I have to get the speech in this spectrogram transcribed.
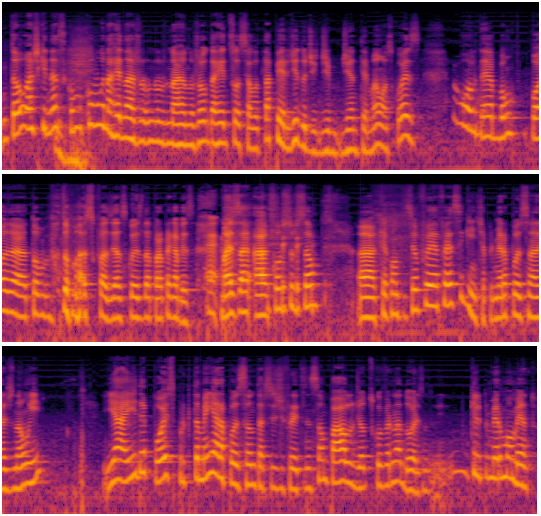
Então, acho que nessa, como, como na, na, no, na, no jogo da rede social tá perdido de, de, de antemão as coisas, é bom pode, Tomás fazer as coisas da própria cabeça. É. Mas a, a construção uh, que aconteceu foi, foi a seguinte: a primeira posição era de não ir, e aí depois, porque também era a posição do Tarcísio de Freitas em São Paulo, de outros governadores, naquele primeiro momento,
